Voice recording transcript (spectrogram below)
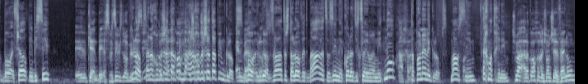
בוא, אפשר BBC? אה, כן, ספציפית לא גלובס, BBC, אנחנו אבל בשת"פ הלקוח עם- הראשון אנחנו בשת"פ עם גלובס. אין בעיה, בוא, עם גלובס. גלובס. אמרת שאתה לא עובד בארץ, אז הנה כל הדיסקליימרים ניתנו. נכון. אתה פונה לגלובס. מה עושים? איך מתחילים? תשמע, הלקוח הראשון שהבאנו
